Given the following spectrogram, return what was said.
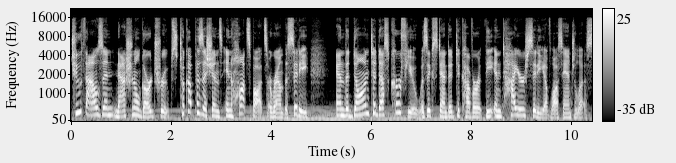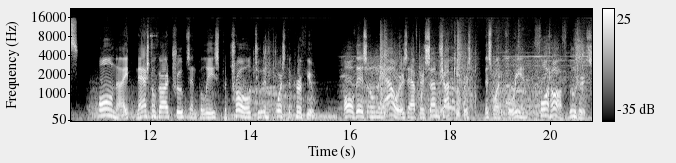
2,000 National Guard troops took up positions in hotspots around the city, and the dawn to dusk curfew was extended to cover the entire city of Los Angeles. All night, National Guard troops and police patrolled to enforce the curfew. All this only hours after some shopkeepers, this one Korean, fought off looters.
